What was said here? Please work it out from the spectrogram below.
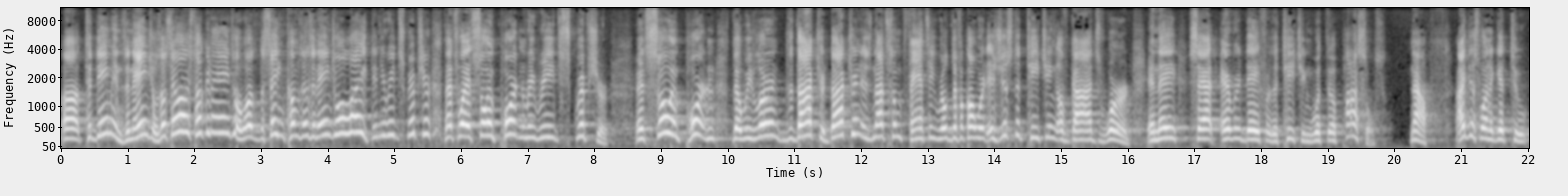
uh, to demons and angels. They'll say, Oh, I was talking to an angel. Well, the Satan comes as an angel of light. Didn't you read Scripture? That's why it's so important we read Scripture. It's so important that we learn the doctrine. Doctrine is not some fancy, real difficult word. It's just the teaching of God's Word. And they sat every day for the teaching with the apostles. Now, I just want to get to,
